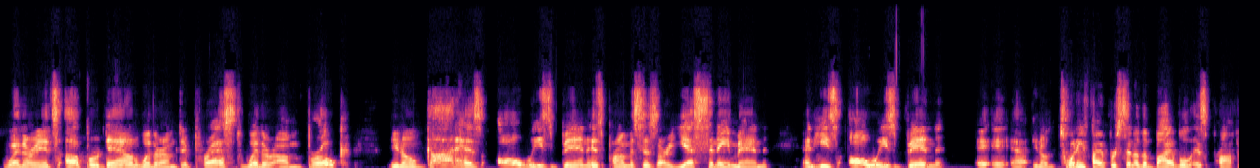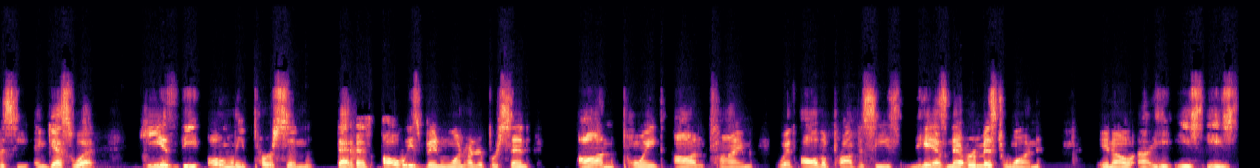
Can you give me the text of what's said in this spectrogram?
Whether it's up or down, whether I'm depressed, whether I'm broke, you know, God has always been, his promises are yes and amen. And he's always been, a, a- a- you know, 25% of the Bible is prophecy. And guess what? He is the only person that has always been 100% on point, on time with all the prophecies. He has never missed one. You know, uh, he, he's he's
